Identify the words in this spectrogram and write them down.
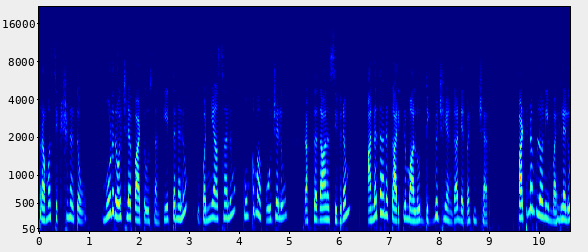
క్రమశిక్షణతో మూడు రోజుల పాటు సంకీర్తనలు ఉపన్యాసాలు కుంకుమ పూజలు రక్తదాన శిబిరం అన్నదాన కార్యక్రమాలు దిగ్విజయంగా నిర్వహించారు. పట్టణంలోని మహిళలు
